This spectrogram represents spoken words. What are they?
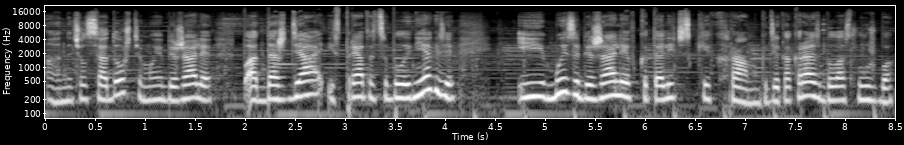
а, начался дождь, и мы бежали от дождя, и спрятаться было негде. И мы забежали в католический храм, где как раз была служба.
